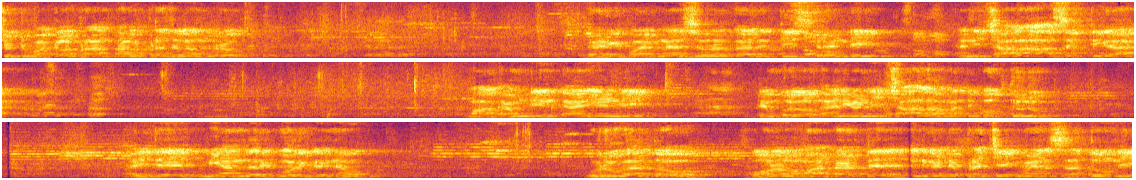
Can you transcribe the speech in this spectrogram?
చుట్టుపక్కల ప్రాంతాల ప్రజలందరూ గరికపాటి నరసింహరావు గారిని తీసుకురండి అని చాలా ఆసక్తిగా మా కమిటీని కానివ్వండి టెంపుల్లో కానివ్వండి చాలా మంది భక్తులు. అయితే మీ అందరి కోరికను గురువుగారితో ఫోన్లో మాట్లాడితే ఎందుకంటే ప్రత్యేకమైన శ్రద్ధ ఉంది.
